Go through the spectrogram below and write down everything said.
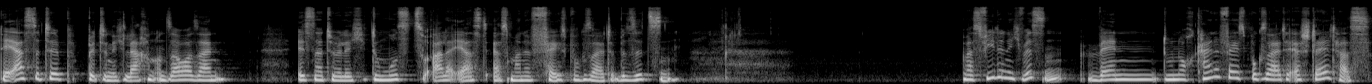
Der erste Tipp, bitte nicht lachen und sauer sein, ist natürlich, du musst zuallererst erstmal eine Facebook-Seite besitzen. Was viele nicht wissen, wenn du noch keine Facebook-Seite erstellt hast,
